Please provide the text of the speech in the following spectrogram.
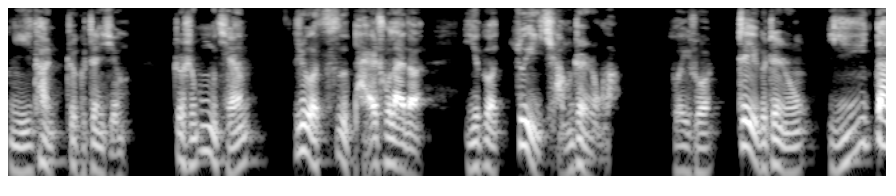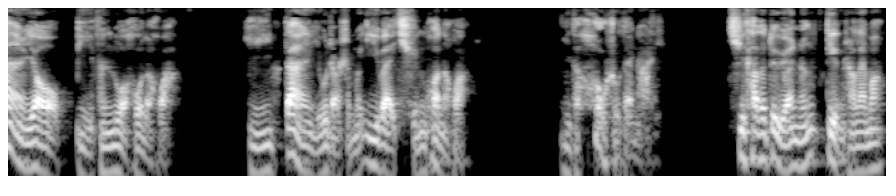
你一看这个阵型，这是目前。热刺排出来的一个最强阵容了，所以说这个阵容一旦要比分落后的话，一旦有点什么意外情况的话，你的后手在哪里？其他的队员能顶上来吗？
